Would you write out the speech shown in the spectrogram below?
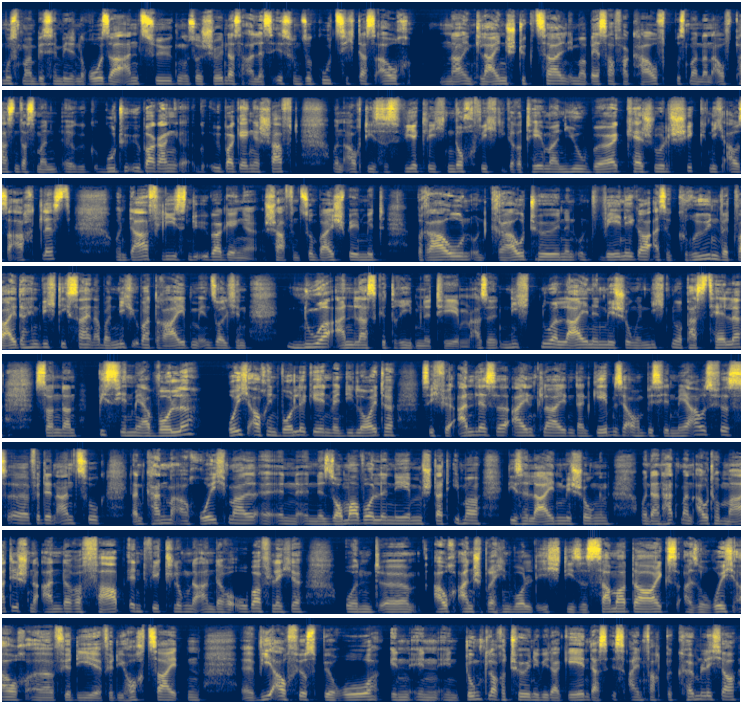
muss man ein bisschen mit den rosa Anzügen, so schön das alles ist und so gut sich das auch na, in kleinen Stückzahlen immer besser verkauft, muss man dann aufpassen, dass man äh, gute Übergang, äh, Übergänge schafft und auch dieses wirklich noch wichtigere Thema New Work, Casual Chic nicht außer Acht lässt und da fließende Übergänge schaffen, zum Beispiel mit Braun- und Grautönen und weniger, also Grün wird weiterhin wichtig sein, aber nicht übertreiben in solchen nur anlassgetriebene Themen. Also nicht nur Leinenmischungen, nicht nur Pastelle, sondern bisschen mehr Wolle, ruhig auch in Wolle gehen. Wenn die Leute sich für Anlässe einkleiden, dann geben sie auch ein bisschen mehr aus fürs, äh, für den Anzug. Dann kann man auch ruhig mal äh, eine Sommerwolle nehmen, statt immer diese Leinenmischungen. Und dann hat man automatisch eine andere Farbentwicklung, eine andere Oberfläche. Und äh, auch ansprechen wollte ich diese Summer Darks, also ruhig auch äh, für, die, für die Hochzeiten, äh, wie auch fürs Büro in, in, in dunklere Töne wieder gehen. Das ist einfach bekömmlicher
